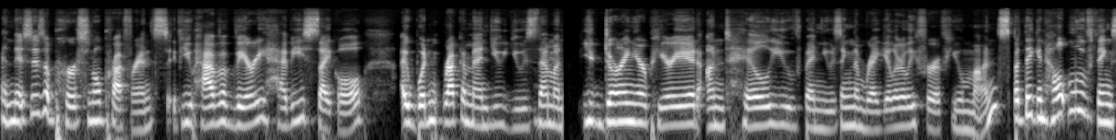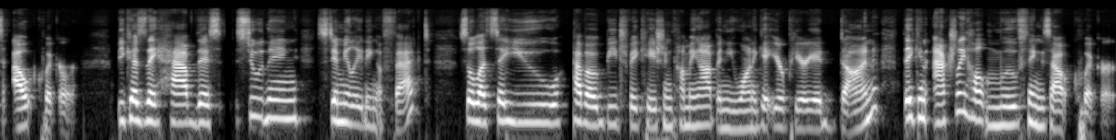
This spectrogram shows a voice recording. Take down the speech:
and this is a personal preference. If you have a very heavy cycle, I wouldn't recommend you use them you, during your period until you've been using them regularly for a few months, but they can help move things out quicker because they have this soothing, stimulating effect. So, let's say you have a beach vacation coming up and you want to get your period done, they can actually help move things out quicker.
